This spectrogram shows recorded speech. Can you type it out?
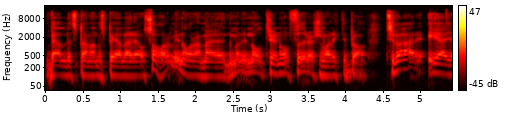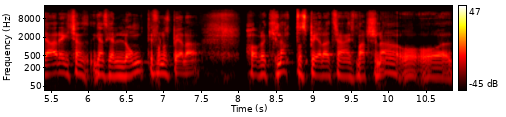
väldigt spännande spelare. Och så har de ju några av de här, de hade 03-04 som var riktigt bra. Tyvärr är Jarek ganska långt ifrån att spela. Har väl knappt att spela i träningsmatcherna. Och, och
